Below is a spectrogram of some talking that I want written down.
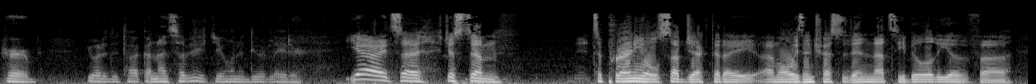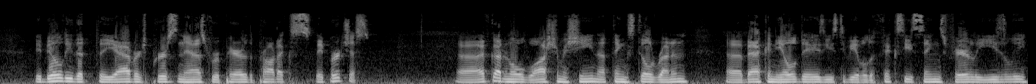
Herb. You wanted to talk on that subject? Do you want to do it later? Yeah, it's uh, just um, it's a perennial subject that I I'm always interested in, and that's the ability of uh, the ability that the average person has to repair the products they purchase. Uh, I've got an old washer machine. That thing's still running. Uh, back in the old days, used to be able to fix these things fairly easily.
